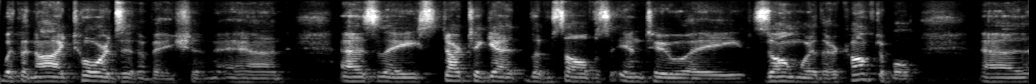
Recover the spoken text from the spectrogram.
with an eye towards innovation, and as they start to get themselves into a zone where they're comfortable, uh,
